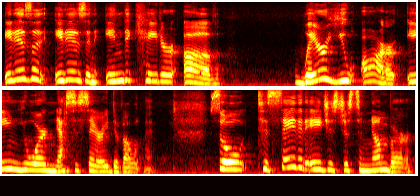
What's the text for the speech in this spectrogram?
It is a it is an indicator of where you are in your necessary development. So to say that age is just a number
